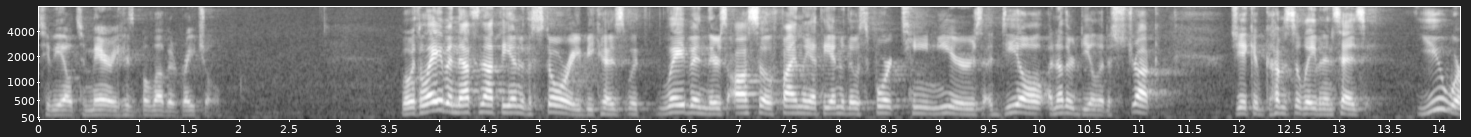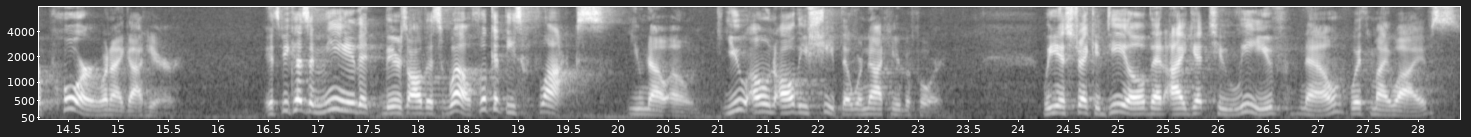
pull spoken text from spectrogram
to be able to marry his beloved Rachel. But with Laban, that's not the end of the story because with Laban, there's also finally at the end of those 14 years a deal, another deal that is struck. Jacob comes to Laban and says, You were poor when I got here. It's because of me that there's all this wealth. Look at these flocks you now own. You own all these sheep that were not here before. We need to strike a deal that I get to leave now with my wives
